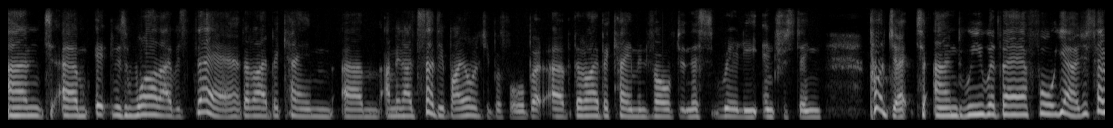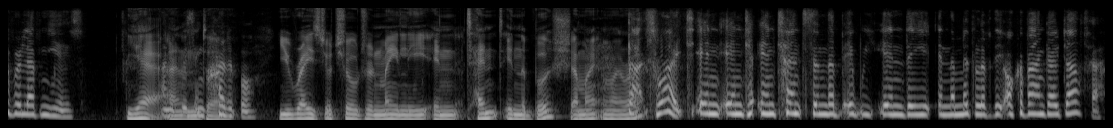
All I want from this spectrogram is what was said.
And um, it was while I was there that I became, um, I mean, I'd studied biology before, but uh, that I became involved in this really interesting project. And we were there for, yeah, just over 11 years. Yeah, and, and it was uh, incredible. Uh, you raised your children mainly in tent in the bush. Am I am I right? That's right. In in in tents in the in the in the middle of the Okavango Delta.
